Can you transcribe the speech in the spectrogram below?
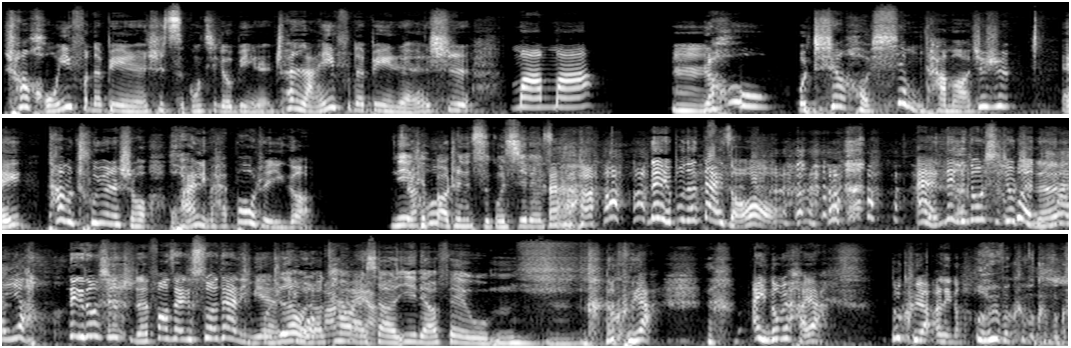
穿红衣服的病人是子宫肌瘤病人，穿蓝衣服的病人是妈妈。嗯然后我之前好羡慕他们啊，就是哎，他们出院的时候怀里面还抱着一个，你也可以抱着你子宫肌瘤 那也不能带走。哎，那个东西就只能他要。那个东西就只能放在一个塑料袋里面。我知道，我在我妈看呀，开玩笑，医疗废物，嗯，都可以啊。哎，你都没好呀？都可以啊，那个，哦，不哭不哭不哭。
